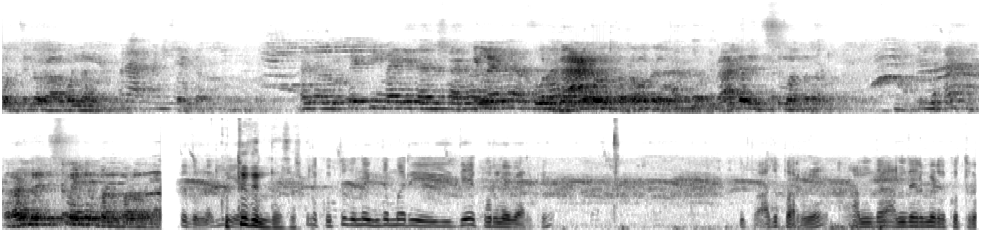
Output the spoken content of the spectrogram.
ஒரு சின்ன ஒரு அரை மணி நேரம் அந்த ஒரு பெட்டி மாதிரி ஏதாவது தருவாங்க. இல்ல ஒரு பேக் ஒன்று தரோம். ஒரு பேக் ரிஜிஸ்டர் தரோம். ரெண்டு ரிஜிஸ்டர் மெயின்டைன் பண்ணுங்க அவ்வளவுதான். குத்துதுல்ல? குத்துதுன்னு சார் இல்லை குத்துதுன்னா இந்த மாதிரி இதே கூர்மை தான் இருக்கு. இப்போ அது பாருங்க. அந்த அந்த எருமை எடுத்து குத்து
